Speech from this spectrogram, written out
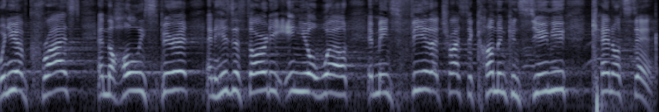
When you have Christ and the Holy Spirit and His authority in your world, it means fear that tries to come and consume you cannot stand.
